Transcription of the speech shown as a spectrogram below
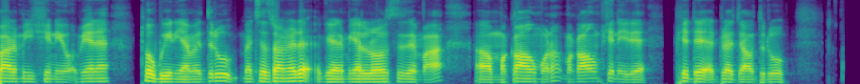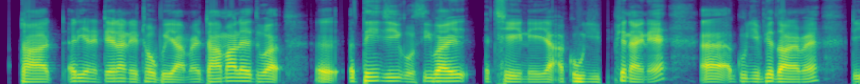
permission တွေကိုအမြဲတမ်းထုတ်ပေးနေရမယ်သူတို့ Manchester United Academy က loss စင်မှာအာမကောင်းဘူးပေါ့နော်မကောင်းဖြစ်နေတဲ့ဖြစ်တဲ့အတွက်ကြောင့်သူတို့ဒါအဲ့ဒီကနေ talent တွေထုတ်ပေးရမယ်ဒါမှလည်းသူကအသင်းကြီးကိုစီးပွားရေးအခြေအနေရအကူအညီဖြစ်နိုင်တယ်အဲအကူအညီဖြစ်သွားရမယ်ဒီ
